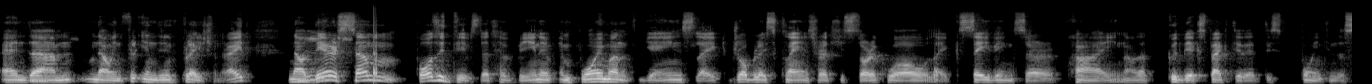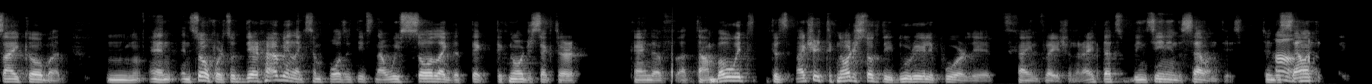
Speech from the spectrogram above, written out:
and um, now in, in the inflation, right? Now mm-hmm. there are some positives that have been employment gains, like jobless claims are at historic low, like savings are high. You know that could be expected at this point in the cycle, but mm, and and so forth. So there have been like some positives. Now we saw like the tech, technology sector kind of a tumble with because actually technology stocks they do really poorly at high inflation, right? That's been seen in the 70s. So in the 70s, like,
